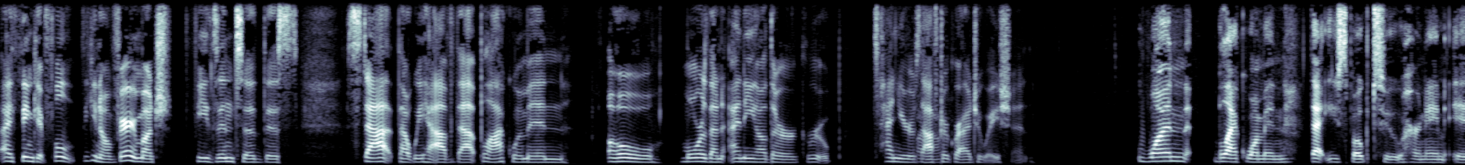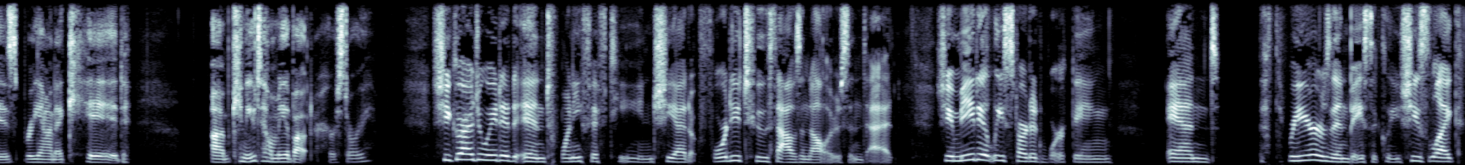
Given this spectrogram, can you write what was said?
I think it full, you know, very much feeds into this stat that we have that black women owe more than any other group 10 years wow. after graduation. One black woman that you spoke to, her name is Briana Kidd. Um, can you tell me about her story? She graduated in 2015. She had $42,000 in debt. She immediately started working and three years in, basically, she's like,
